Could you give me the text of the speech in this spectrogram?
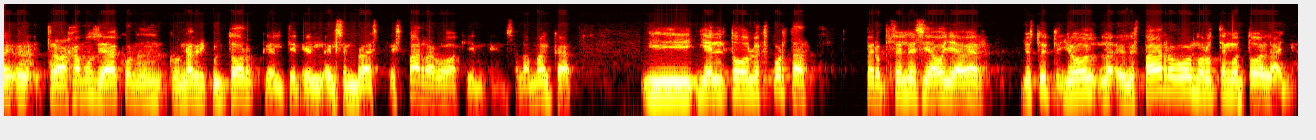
eh, eh, trabajamos ya con un, con un, agricultor que él, él, sembra espárrago aquí en, en Salamanca y, y, él todo lo exporta, pero pues él decía, oye, a ver, yo, estoy, yo el espárrago no lo tengo todo el año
